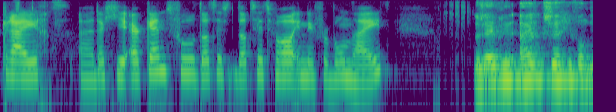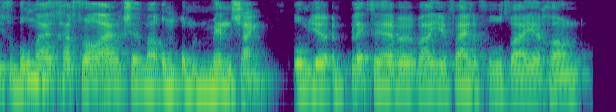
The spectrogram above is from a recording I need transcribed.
krijgt, dat je je erkend voelt, dat, is, dat zit vooral in die verbondenheid. Dus Evelien, eigenlijk zeg je van die verbondenheid gaat vooral eigenlijk zeg maar om, om een mens zijn. Om je een plek te hebben waar je je veilig voelt, waar je gewoon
